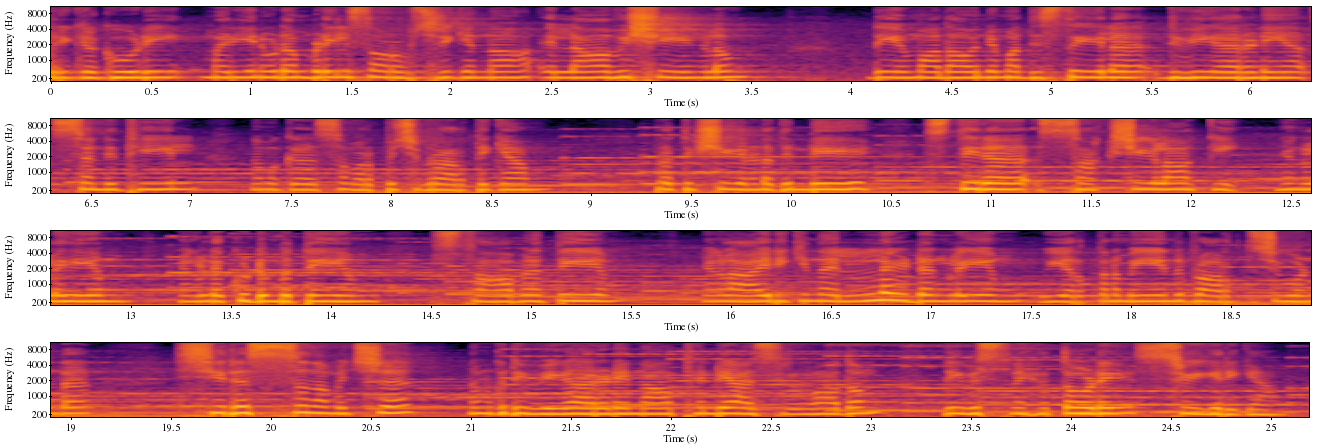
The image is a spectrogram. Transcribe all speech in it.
ഒരിക്കൽ കൂടി മരിയൻ ഉടമ്പടിയിൽ സമർപ്പിച്ചിരിക്കുന്ന എല്ലാ വിഷയങ്ങളും ദൈവമാതാവിന്റെ മധ്യസ്ഥയിൽ ദിവ്യകാരണീയ സന്നിധിയിൽ നമുക്ക് സമർപ്പിച്ച് പ്രാർത്ഥിക്കാം. പ്രത്യക്ഷീകരണത്തിന്റെ സ്ഥിര സാക്ഷികളാക്കി ഞങ്ങളെയും ഞങ്ങളുടെ കുടുംബത്തെയും സ്ഥാപനത്തെയും ഞങ്ങളായിരിക്കുന്ന എല്ലാ ഇടങ്ങളെയും ഉയർത്തണമേ എന്ന് പ്രാർത്ഥിച്ചുകൊണ്ട് ശിരസ് നമിച്ച് നമുക്ക് ദിവ്യകാരുടെ നാഥന്റെ ആശീർവാദം ദൈവസ്നേഹത്തോടെ സ്വീകരിക്കാം.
